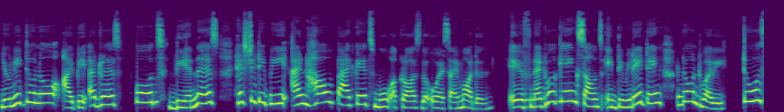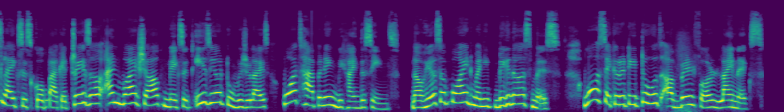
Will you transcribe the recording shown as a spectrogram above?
You need to know IP address, ports, DNS, HTTP, and how packets move across the OSI model. If networking sounds intimidating, don't worry. Tools like Cisco Packet Tracer and Wireshark makes it easier to visualize what's happening behind the scenes. Now here's a point many beginners miss. Most security tools are built for Linux.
